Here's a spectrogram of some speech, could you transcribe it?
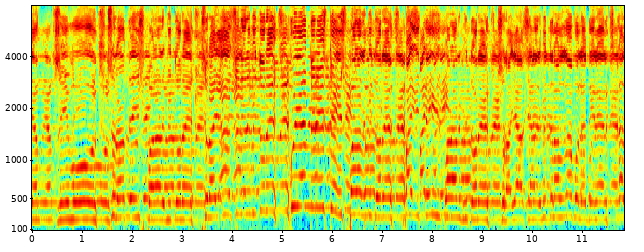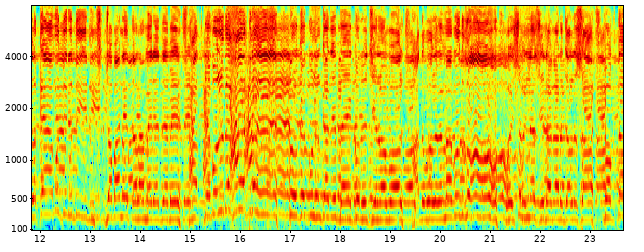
ইয়াকসিবুন সূরা 23 পারার ভিতরে সূরা ইয়াসিনের ভিতরে 33 23 পারার ভিতরে 22 23 পারার ভিতরে সূরা ইয়াসিনের ভিতরে আল্লাহ বলে দিলেন কাল কিয়ামতের দিন জবানে তালা মেরে দেবে। হাতকে বলবে হাত রে তোকে কোন কাজে ব্যয় করেছিল বল? হাত বলবে মাবুদ গো ওই সন্ন্যাসী টাকার জলসা বক্তা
